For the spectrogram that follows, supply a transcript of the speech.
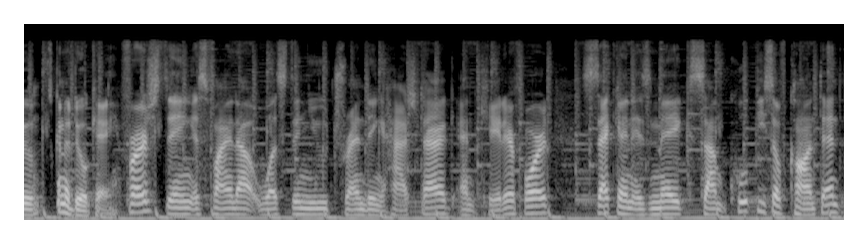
do it's gonna do okay. First thing is find out what's the new trending hashtag and cater for it. Second is make some cool piece of content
